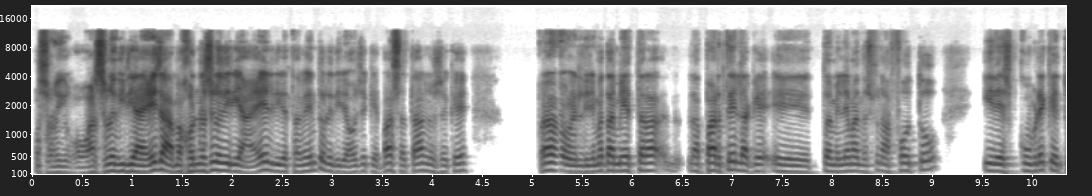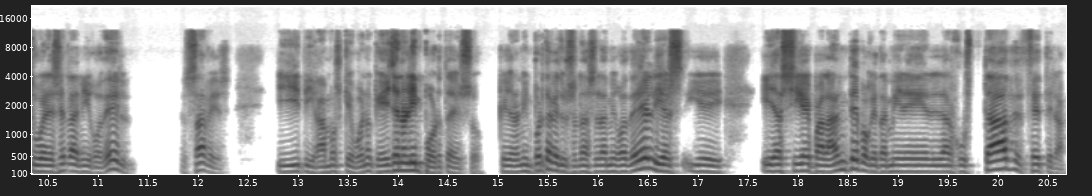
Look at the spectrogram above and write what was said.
O, se o se lo diría a ella, a lo mejor no se lo diría a él directamente, o le diría, oye, ¿qué pasa? Tal, no sé qué. Bueno, el dilema también está la, parte en la que eh, también le mandas una foto y descubre que tú eres el amigo de él, ¿sabes? Y digamos que, bueno, que a ella no le importa eso, que a ella no le importa que tú seas el amigo de él y, y, ella sigue para adelante porque también le has gustado, etc.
